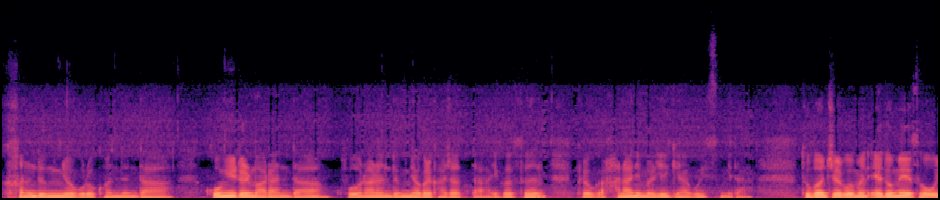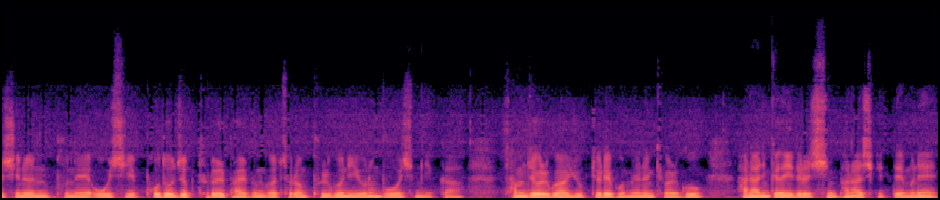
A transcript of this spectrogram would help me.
큰 능력으로 걷는다. 공의를 말한다. 구원하는 능력을 가졌다. 이것은 결국 하나님을 얘기하고 있습니다. 두 번째를 보면 에돔에서 오시는 분의 옷이 포도즙 틀을 밟은 것처럼 붉은 이유는 무엇입니까? 3절과 6절에 보면은 결국 하나님께서 이들을 심판하시기 때문에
